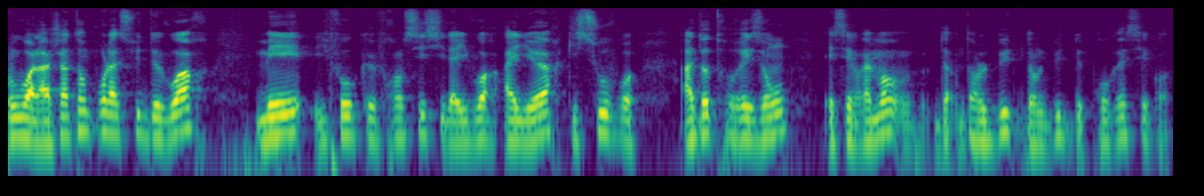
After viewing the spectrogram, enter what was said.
voilà, j'attends pour la suite de voir, mais il faut que Francis il aille voir ailleurs, qu'il s'ouvre à d'autres raisons, et c'est vraiment dans, le but, dans le but de progresser quoi.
